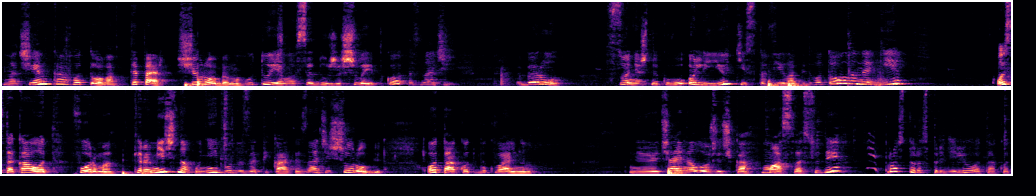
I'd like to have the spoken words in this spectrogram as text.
начинка готова. Тепер, що робимо? Готуємо все дуже швидко. Значить, беру соняшникову олію, тісто філа підготовлене, і ось така от форма керамічна, у ній буду запікати. Значить, що роблю? Отак, от буквально е, чайна ложечка масла сюди, і просто розподілю отак от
